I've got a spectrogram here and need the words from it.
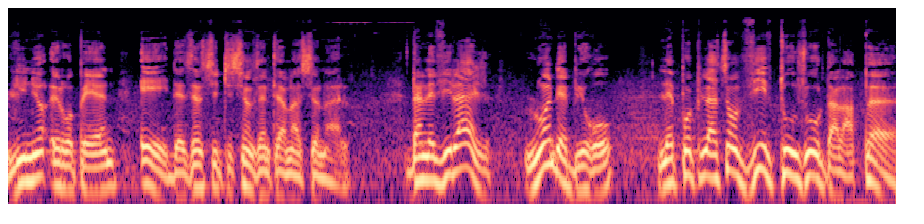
l'Union européenne et des institutions internationales. Dans les villages, loin des bureaux, les populations vivent toujours dans la peur.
